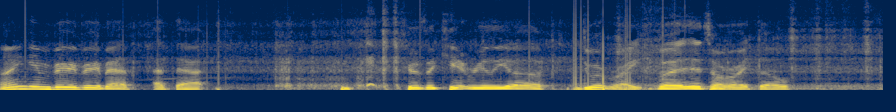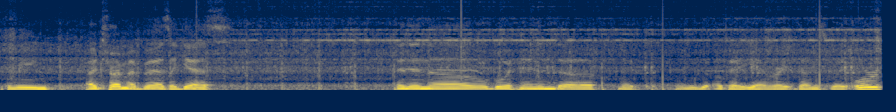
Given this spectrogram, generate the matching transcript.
I'm getting very, very bad at that. Because I can't really, uh, do it right, but it's alright though. I mean, I try my best, I guess. And then, uh, we'll go ahead and, uh, go, okay, yeah, right down this way. Or, you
